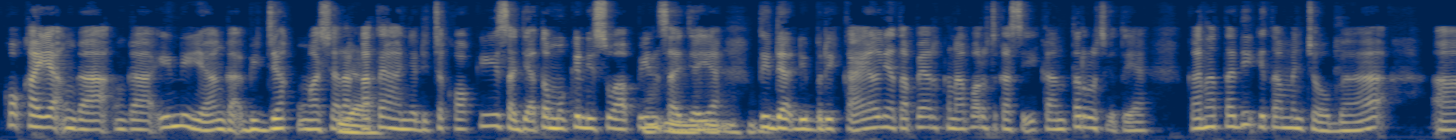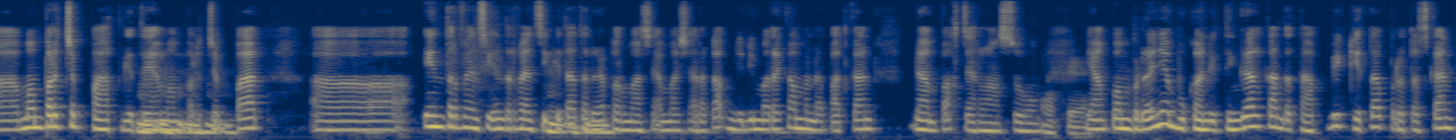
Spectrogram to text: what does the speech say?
kok kayak enggak enggak ini ya, enggak bijak masyarakatnya yeah. hanya dicekoki saja atau mungkin disuapin hmm. saja ya. Tidak diberi kailnya tapi kenapa harus dikasih ikan terus gitu ya. Karena tadi kita mencoba uh, mempercepat gitu ya, mm -hmm. mempercepat uh, intervensi-intervensi kita terhadap permasalahan masyarakat jadi mereka mendapatkan dampak secara langsung. Okay. Yang pemberdayanya bukan ditinggalkan tetapi kita prioritaskan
